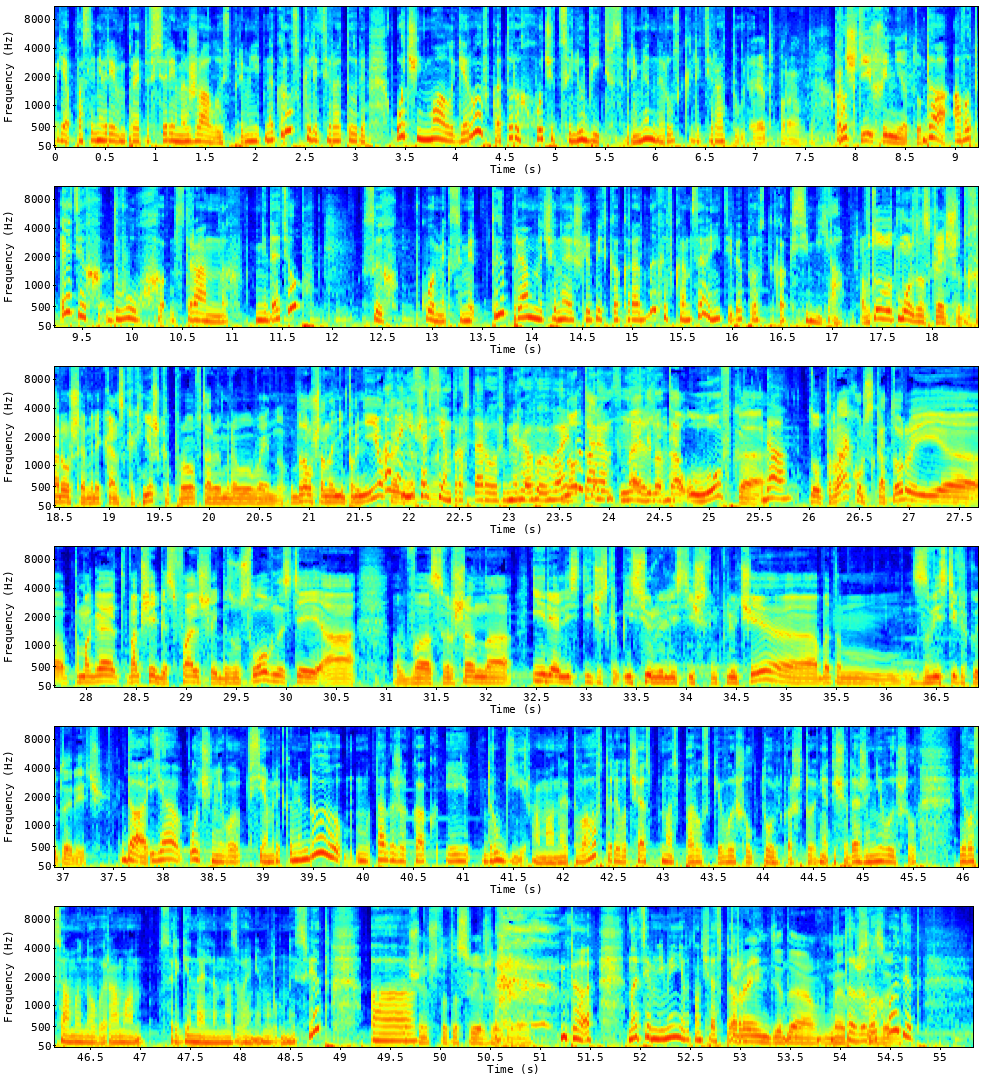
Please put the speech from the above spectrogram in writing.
я в последнее время про это все время жалуюсь применительно к русской литературе, очень мало героев, которых хочется любить в современной русской литературе. Это правда. Вот- Почти их и нету. Да, а вот этих двух странных недотеп с их комиксами ты прям начинаешь любить как родных, и в конце они тебе просто как семья. А вот тут вот можно сказать, что это хорошая американская книжка про Вторую мировую войну. Ну, Потому что она не про нее, Она конечно. не совсем про Вторую мировую войну, Но там найдена та уловка, Да. тот ракурс, который э, помогает вообще без фальши и без условностей, а в совершенно и реалистическом, и сюрреалистическом ключе э, об этом завести какую-то речь. Да, я очень его всем рекомендую, так же, как и другие романы этого автора. И Вот сейчас у нас по-русски вышел только что, нет, еще даже не вышел, его самый новый роман с оригинальным названием «Лунный свет». А, Очень что-то свежее. да. да, но тем не менее, вот он сейчас В тоже тренде, да, тоже выходит.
